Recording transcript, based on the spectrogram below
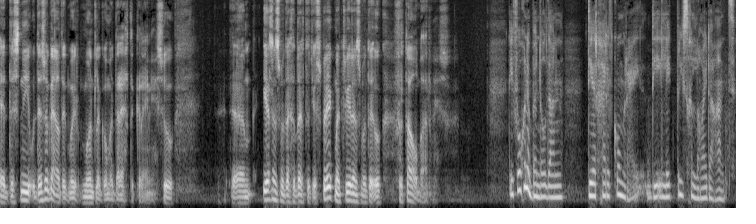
dit is nie dis ook nie altyd moontlik om dit reg te kry nie. So ehm um, eerstens moet 'n gedig tot jou spreek, maar tweedens moet hy ook vertaalbaar wees. Die volgende bundel dan deur Gerrit Komrey, die elektries gelaaide hand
